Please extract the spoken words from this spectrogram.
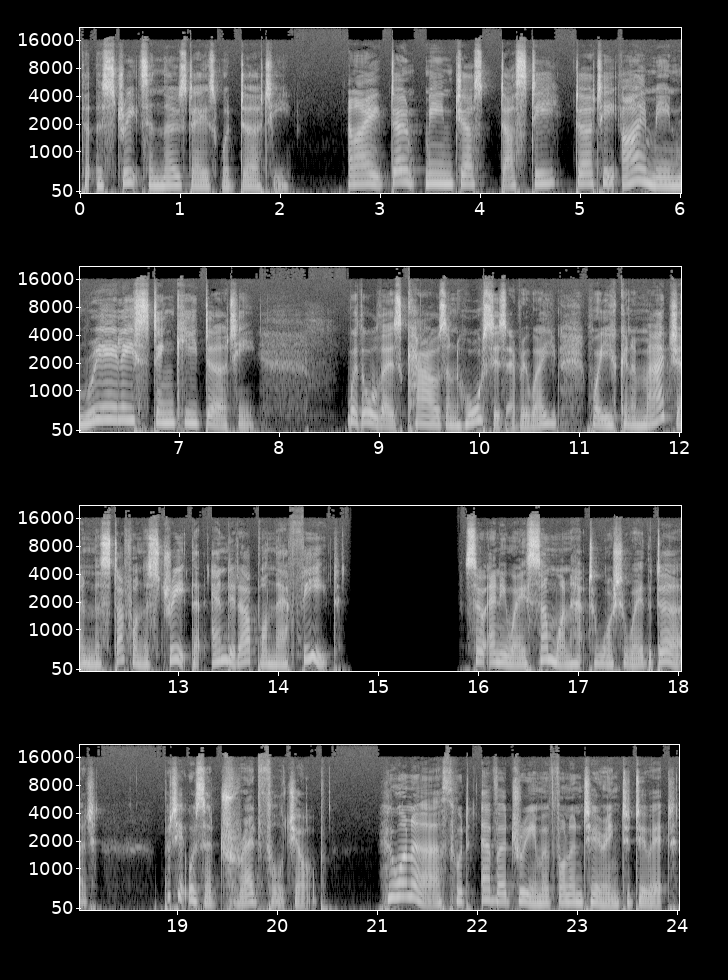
that the streets in those days were dirty. And I don't mean just dusty dirty, I mean really stinky dirty. With all those cows and horses everywhere, well, you can imagine the stuff on the street that ended up on their feet. So, anyway, someone had to wash away the dirt. But it was a dreadful job. Who on earth would ever dream of volunteering to do it?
